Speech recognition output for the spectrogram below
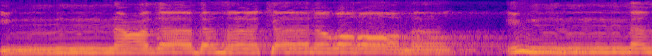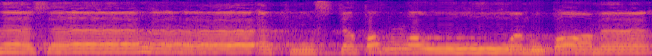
إِنَّ عَذَابَهَا كَانَ غَرَامًا إِنَّهَا سَاءَتْ مُسْتَقَرًّا وَمُقَامًا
